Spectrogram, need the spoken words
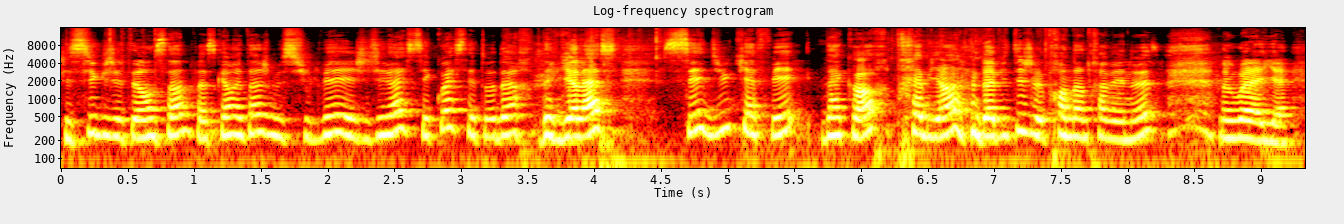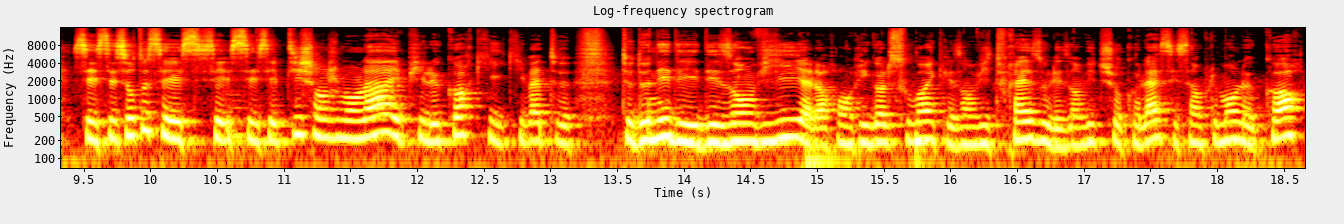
j'ai su que j'étais enceinte parce qu'un matin, je me suis levée et j'ai dit, là, c'est quoi cette odeur dégueulasse? C'est du café, d'accord, très bien. D'habitude, je vais prendre intraveineuse. Donc voilà, c'est surtout ces, petits changements-là et puis le corps qui, va te, donner des, envies. Alors, on rigole souvent avec les envies de fraises ou les envies de chocolat. C'est simplement le corps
